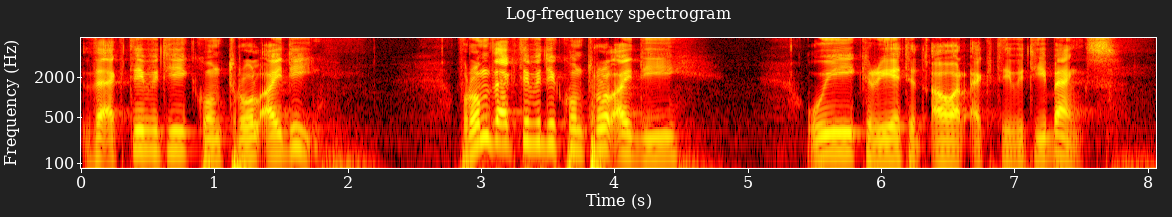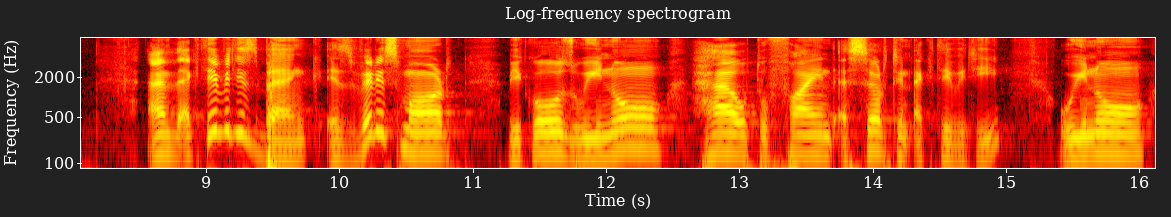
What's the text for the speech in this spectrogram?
the activity control ID. From the activity control ID, we created our activity banks. And the activities bank is very smart because we know how to find a certain activity. We know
